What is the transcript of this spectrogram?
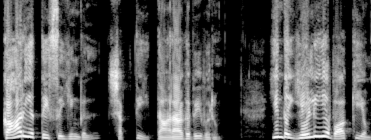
காரியத்தை செய்யுங்கள் சக்தி தானாகவே வரும். இந்த எளிய வாக்கியம்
